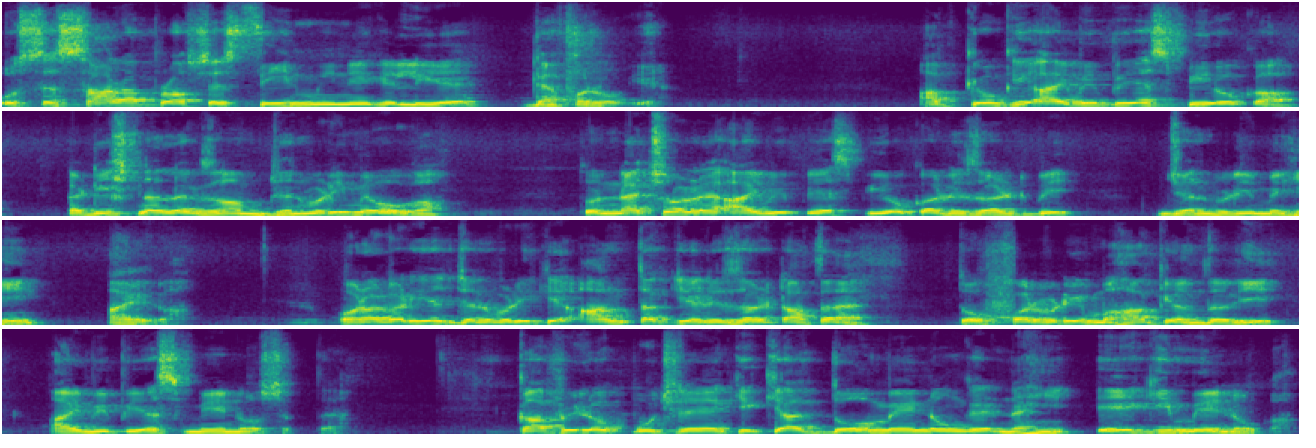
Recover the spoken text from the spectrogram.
उससे सारा प्रोसेस तीन महीने के लिए डेफर हो गया। अब क्योंकि आईबीपीएस पीओ का एडिशनल एग्ज़ाम जनवरी में होगा तो नेचुरल है आईबीपीएस पीओ का रिज़ल्ट भी जनवरी में ही आएगा। और अगर ये जनवरी के अंत तक ये रिज़ल्ट आता है तो फरवरी माह के अंदर ही आईबीपीएस मेन हो सकता है। काफ़ी लोग पूछ रहे हैं कि क्या दो मेन होंगे? नहीं, एक ही मेन होगा।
